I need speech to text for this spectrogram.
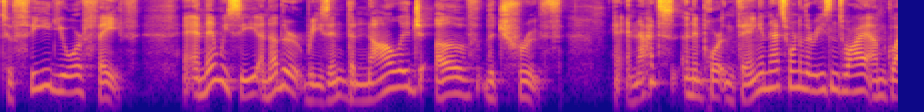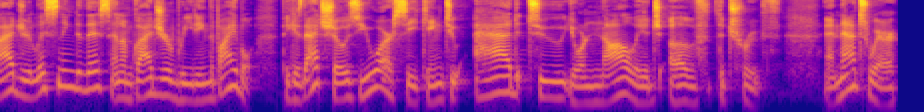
to feed your faith. And then we see another reason the knowledge of the truth. And that's an important thing. And that's one of the reasons why I'm glad you're listening to this and I'm glad you're reading the Bible, because that shows you are seeking to add to your knowledge of the truth. And that's where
